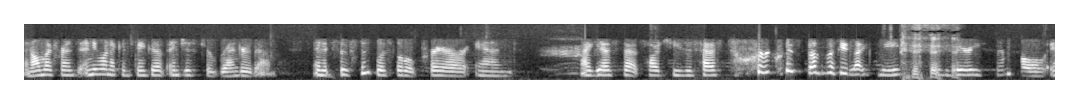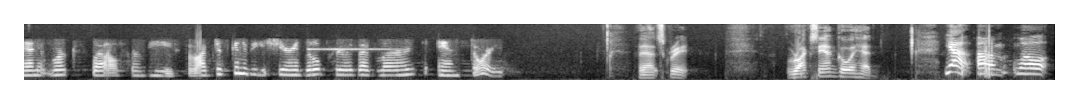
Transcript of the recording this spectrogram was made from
and all my friends, anyone I can think of, and just surrender them. And it's the simplest little prayer, and I guess that's how Jesus has to work with somebody like me. It's very simple, and it works well for me. So I'm just going to be sharing little prayers I've learned and stories. That's great. Roxanne, go ahead. Yeah. Um, well,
